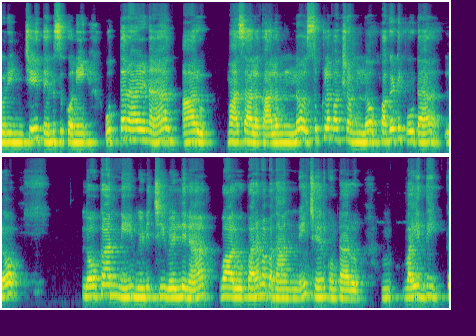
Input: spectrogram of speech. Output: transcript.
గురించి తెలుసుకొని ఉత్తరాయణ ఆరు మాసాల కాలంలో శుక్లపక్షంలో పగటి పూటలో లోకాన్ని విడిచి వెళ్ళిన వారు పరమపదాన్ని చేరుకుంటారు. వైదిక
